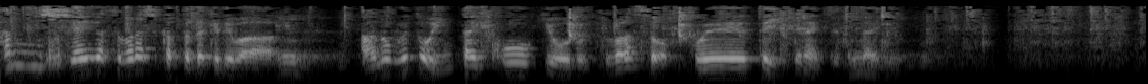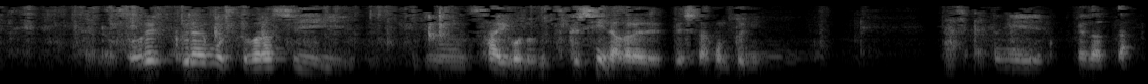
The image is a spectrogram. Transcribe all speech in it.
単に試合が素晴らしかっただけでは、うん。あの武藤引退興行の素晴らしさは超えていけない、絶対に。それくらいもう素晴らしい、うん、最後の美しい流れでした、本当に。確かに。だった。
